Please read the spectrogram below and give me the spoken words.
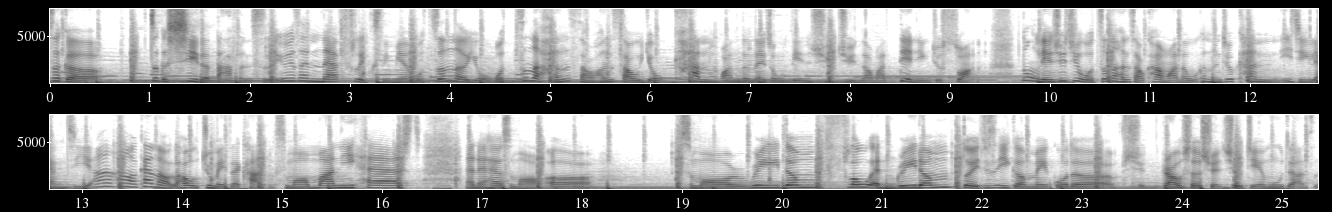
这个。这个戏的大粉丝，因为在 Netflix 里面，我真的有，我真的很少很少有看完的那种连续剧，你知道吗？电影就算了，那种连续剧我真的很少看完的，我可能就看一集两集啊，好好看到，然后就没再看。什么 Money Heist，and 还有什么呃什么 Rhythm Flow and Rhythm，对，就是一个美国的饶舌选秀节目这样子。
